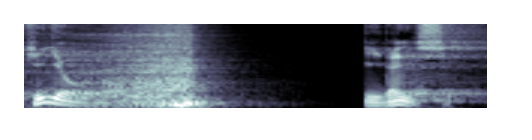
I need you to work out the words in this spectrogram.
企業遺伝子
